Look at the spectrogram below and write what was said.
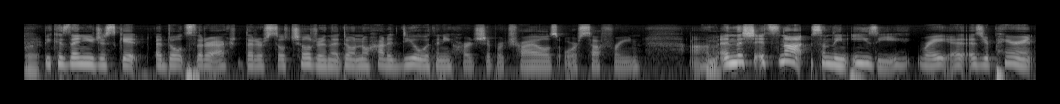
Right. Because then you just get adults that are act- that are still children that don't know how to deal with any hardship or trials or suffering. Um, And this, it's not something easy, right? As your parent,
